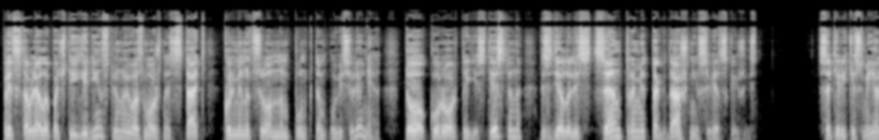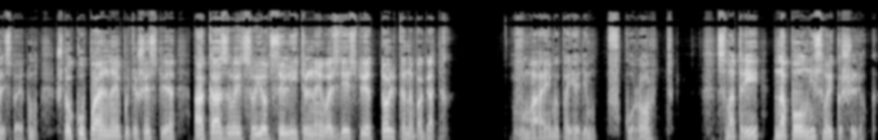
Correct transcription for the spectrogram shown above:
представляло почти единственную возможность стать кульминационным пунктом увеселения, то курорты, естественно, сделались центрами тогдашней светской жизни. Сатирики смеялись поэтому, что купальное путешествие оказывает свое целительное воздействие только на богатых. В мае мы поедем в курорт. Смотри, наполни свой кошелек.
